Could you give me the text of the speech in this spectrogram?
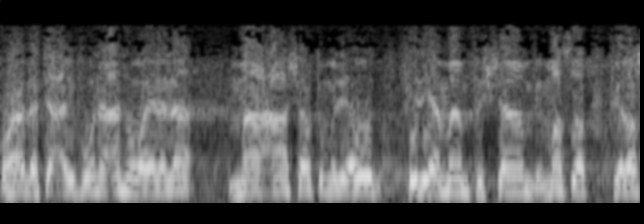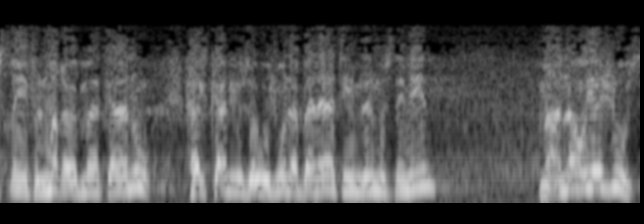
وهذا تعرفون عنه وإلا لا؟ ما عاشرتم اليهود في اليمن في الشام في مصر في فلسطين في المغرب ما كانوا؟ هل كانوا يزوجون بناتهم للمسلمين؟ مع أنه يجوز.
